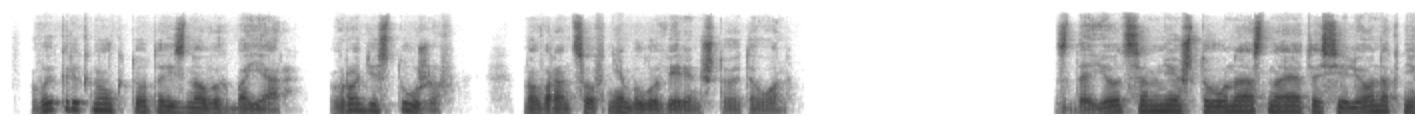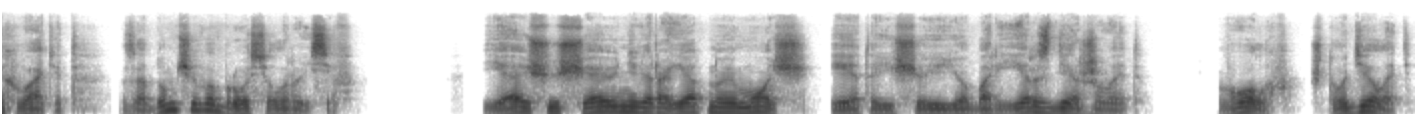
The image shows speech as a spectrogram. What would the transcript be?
– выкрикнул кто-то из новых бояр. Вроде Стужев, но Воронцов не был уверен, что это он. «Сдается мне, что у нас на это селенок не хватит», – задумчиво бросил Рысев. «Я ощущаю невероятную мощь, и это еще ее барьер сдерживает. Волхв, что делать?»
